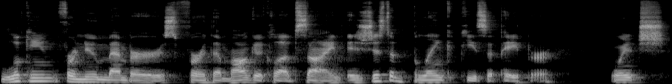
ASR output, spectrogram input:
looking for new members for the manga club sign is just a blank piece of paper, which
